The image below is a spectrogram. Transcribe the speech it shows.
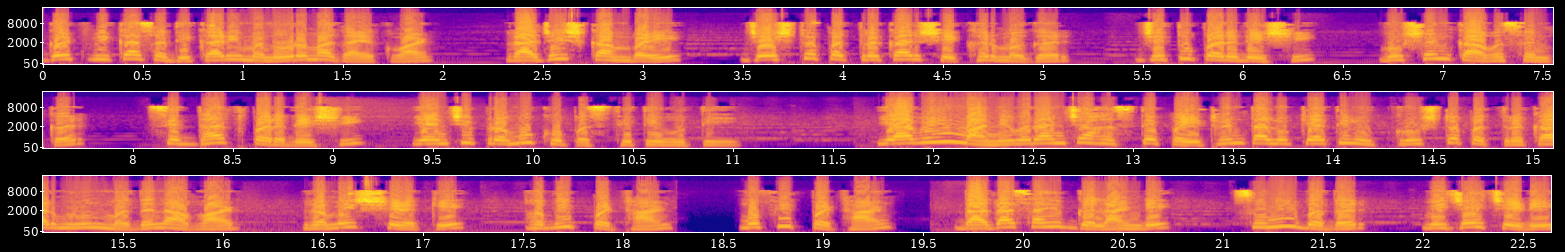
गट विकास अधिकारी मनोरमा गायकवाड राजेश कांबळे ज्येष्ठ पत्रकार शेखर मगर जितू परदेशी भूषण कावसनकर सिद्धार्थ परदेशी यांची प्रमुख उपस्थिती होती. यावेळी मान्यवरांच्या हस्ते पैठण तालुक्यातील उत्कृष्ट पत्रकार म्हणून मदन आव्हाड रमेश शेळके हबीब पठाण मुफीद पठाण दादासाहेब गलांडे सुनील बदर विजय चेडे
